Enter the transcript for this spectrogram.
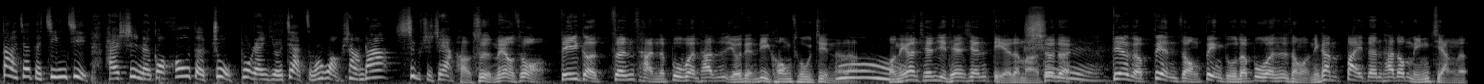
大家的经济还是能够 hold 得住，不然油价怎么往上拉？是不是这样？好，是没有错。第一个增产的部分，它是有点利空出尽的啦。哦，你看前几天先跌的嘛，对不对？第二个变种病毒的部分是什么？你看拜登他都明讲了，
